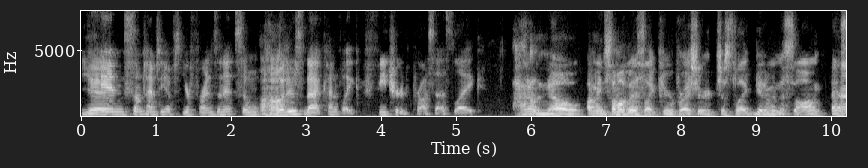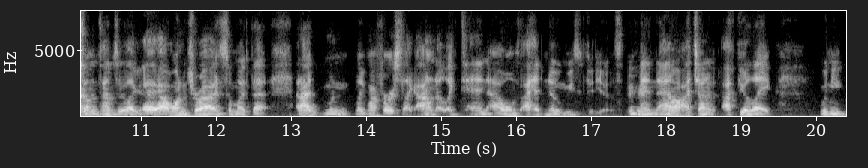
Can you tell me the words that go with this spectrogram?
Yeah. and sometimes you have your friends in it. So, Uh-huh. what is that kind of like featured process like? I don't know. I mean, some of it's like peer pressure, just like get them in the song, and Uh-huh. sometimes they're like, "Hey, I want to try something like that." And I, when like my first like I don't know, like ten albums, I had no music videos, Mhm. and now I try to. I feel like when you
